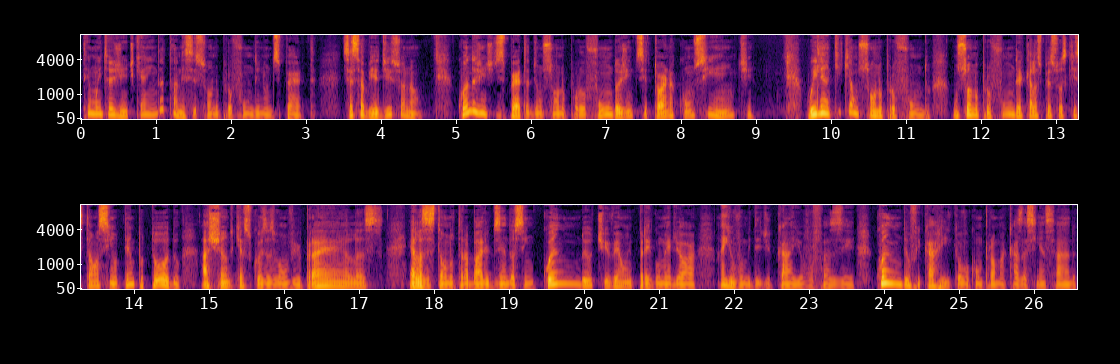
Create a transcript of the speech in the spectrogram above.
Tem muita gente que ainda está nesse sono profundo e não desperta. Você sabia disso ou não? Quando a gente desperta de um sono profundo, a gente se torna consciente. William, o que é um sono profundo? Um sono profundo é aquelas pessoas que estão assim o tempo todo achando que as coisas vão vir para elas. Elas estão no trabalho dizendo assim: quando eu tiver um emprego melhor, aí eu vou me dedicar e eu vou fazer. Quando eu ficar rica, eu vou comprar uma casa assim assado.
